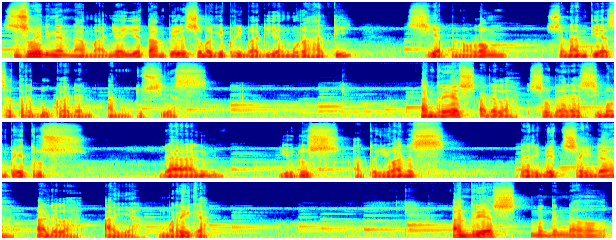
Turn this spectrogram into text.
Sesuai dengan namanya, ia tampil sebagai pribadi yang murah hati, siap menolong, senantiasa terbuka dan antusias. Andreas adalah saudara Simon Petrus dan Yunus atau Yohanes dari Betsaida adalah ayah mereka. Andreas mengenal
